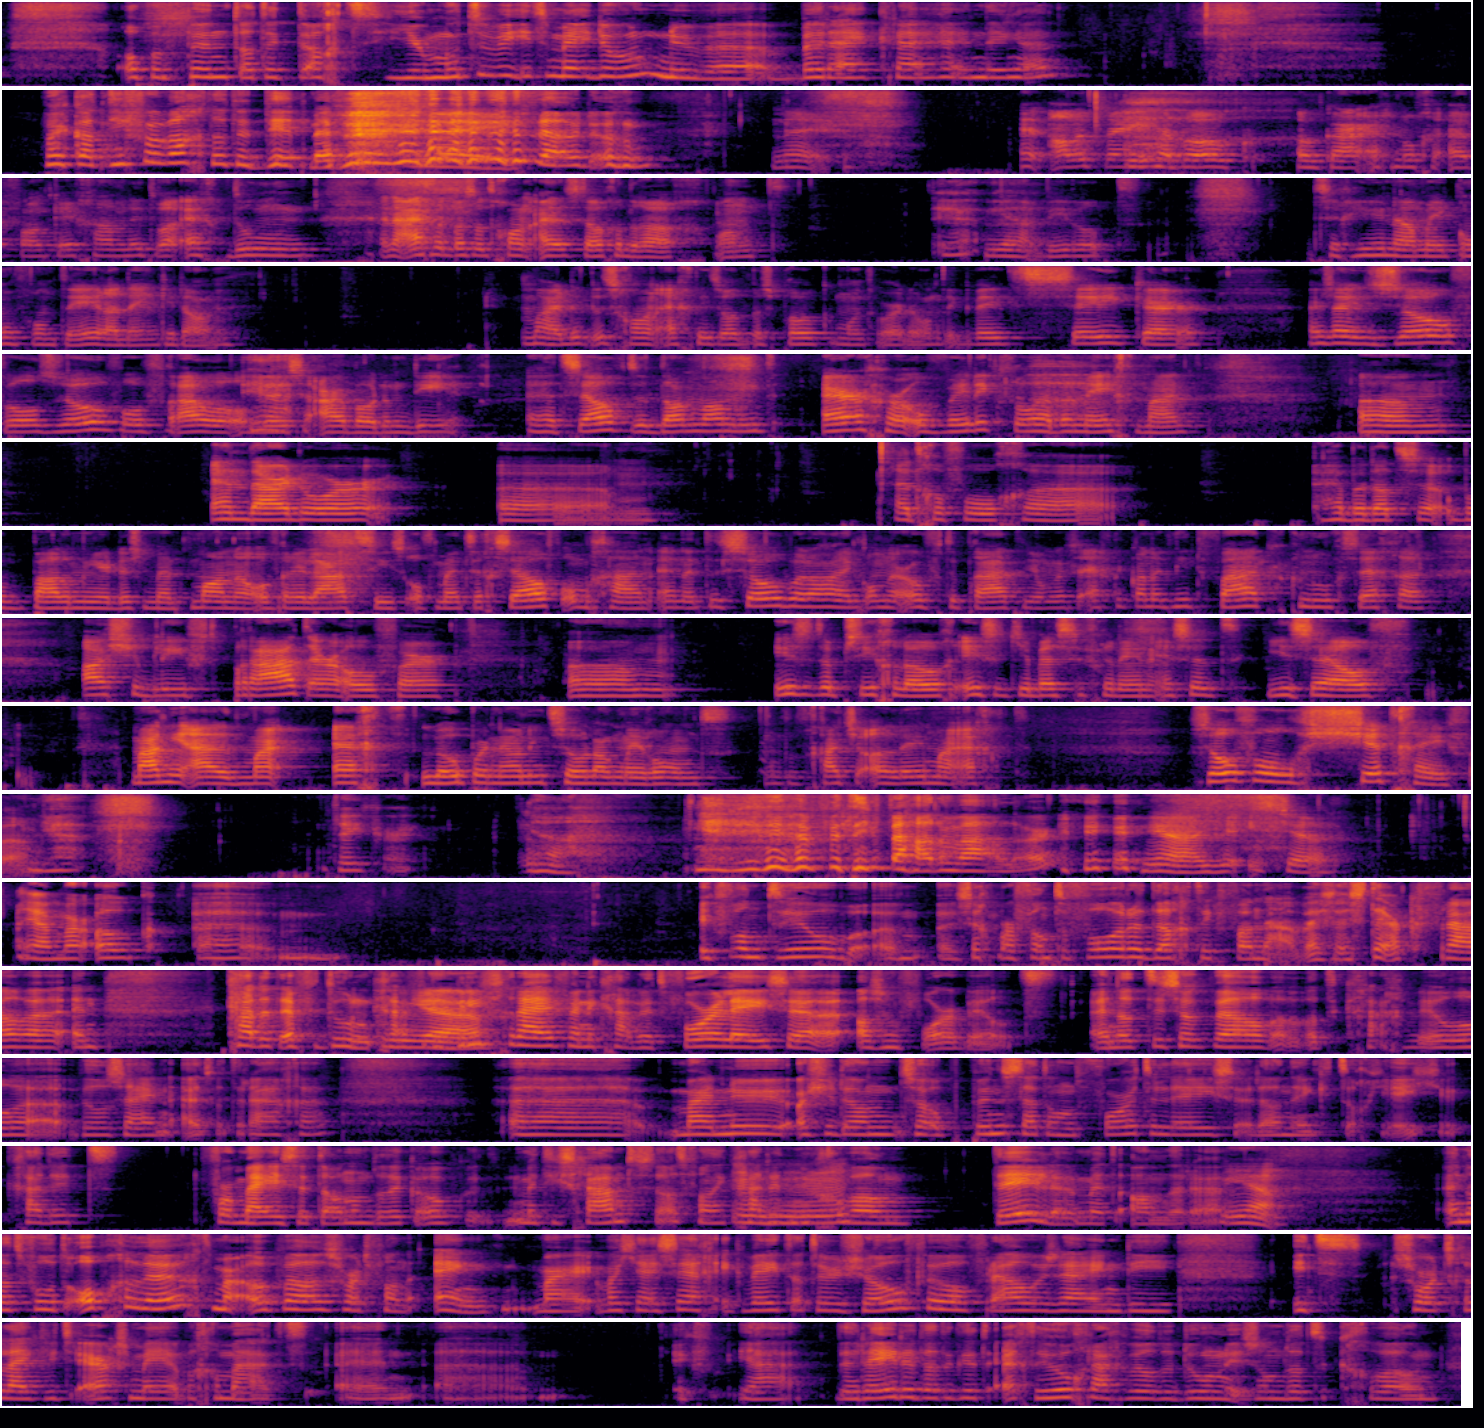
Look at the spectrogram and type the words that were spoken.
op een punt dat ik dacht, hier moeten we iets mee doen, nu we bereik krijgen en dingen. Maar ik had niet verwacht dat het dit met me Nee. zou doen. Nee. En alle twee hebben ook elkaar echt nog geappt van... Oké, gaan we dit wel echt doen? En eigenlijk was het gewoon uitstelgedrag. Want Ja. ja, wie wil zich hier nou mee confronteren, denk je dan? Maar dit is gewoon echt iets wat besproken moet worden. Want ik weet zeker... Er zijn zoveel, zoveel vrouwen op Ja. deze aardbodem... die hetzelfde dan wel niet erger of weet ik veel hebben meegemaakt. Ehm, en daardoor... ehm, het gevolg eh, hebben dat ze op een bepaalde manier dus met mannen of relaties of met zichzelf omgaan. En het is zo belangrijk om erover te praten, jongens. Echt, ik kan het niet vaak genoeg zeggen. Alsjeblieft, praat erover. Ehm, is het een psycholoog? Is het je beste vriendin? Is het jezelf? Maakt niet uit, maar echt, loop er nou niet zo lang mee rond. Want het gaat je alleen maar echt zoveel shit geven. Ja, zeker. Ja, Even diep ademhalen hoor. ja jeetje. Ja, maar ook. ehm, ik vond het heel. ehm, zeg maar van tevoren dacht ik van. Nou, wij zijn sterke vrouwen. En ik ga dit even doen. Ik ga even Ja. een brief schrijven. En ik ga dit voorlezen als een voorbeeld. En dat is ook wel wat ik graag wil, eh, wil zijn, uit te dragen. Eh, maar nu, als je dan zo op het punt staat om het voor te lezen, dan denk je toch, jeetje, ik ga dit. Voor mij is het dan omdat ik ook met die schaamte zat van ik ga dit nu Mhm. gewoon delen met anderen. Ja, En dat voelt opgelucht, maar ook wel een soort van eng. Maar wat jij zegt, ik weet dat er zoveel vrouwen zijn die iets soortgelijk of iets ergs mee hebben gemaakt. En ehm, ik, ja, de reden dat ik dit echt heel graag wilde doen is omdat ik gewoon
